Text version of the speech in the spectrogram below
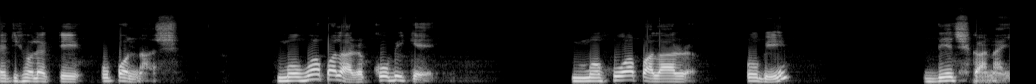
এটি হলো একটি উপন্যাস। মহুয়াপালার কবিকে, মহুয়াপালার কবি দেজ কানাই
